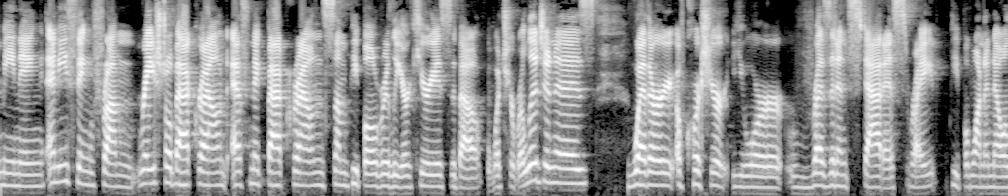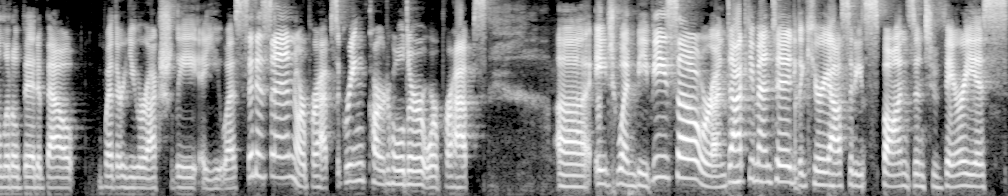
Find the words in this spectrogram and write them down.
meaning anything from racial background ethnic background. Some people really are curious about what your religion is whether of course your your resident status right people want to know a little bit about whether you are actually a US citizen or perhaps a green card holder or perhaps uh, H1B visa or undocumented. The curiosity spawns into various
